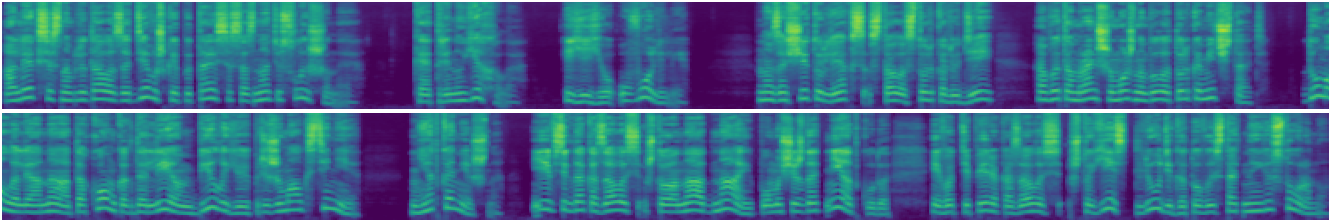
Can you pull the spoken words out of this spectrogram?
Алексис наблюдала за девушкой, пытаясь осознать услышанное. Кэтрин уехала и ее уволили. На защиту Лекс стало столько людей, об этом раньше можно было только мечтать. Думала ли она о таком, когда Лиам бил ее и прижимал к стене? Нет, конечно. Ей всегда казалось, что она одна, и помощи ждать неоткуда. И вот теперь оказалось, что есть люди, готовые стать на ее сторону.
